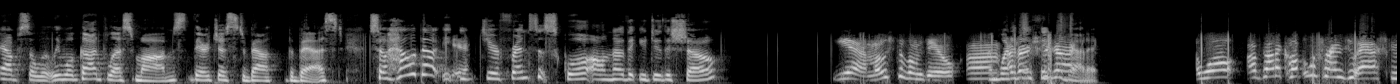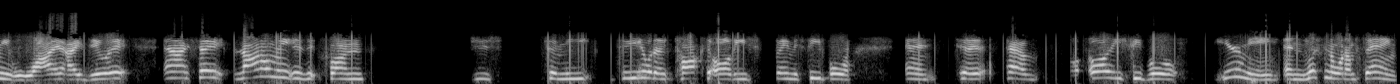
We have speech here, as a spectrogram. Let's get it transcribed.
Absolutely. Well, God bless moms. They're just about the best. So, how about yeah. do your friends at school all know that you do the show? Yeah, most of them do. Um, and what I've do they think got, about it? Well, I've got a couple of friends who ask me why I do it, and I say not only is it fun just to meet, to be able to talk to all these famous people, and to have all these people hear me and listen to what I'm saying,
